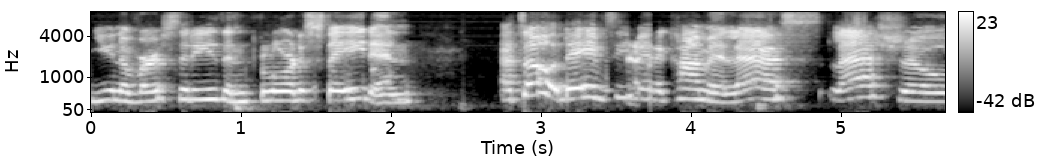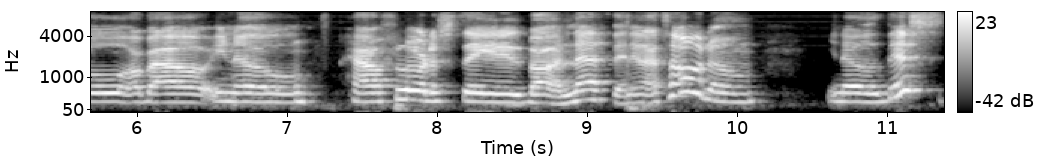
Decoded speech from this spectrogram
universities in Florida State, and I told Dave he made a comment last last show about you know how Florida State is about nothing, and I told him, you know this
